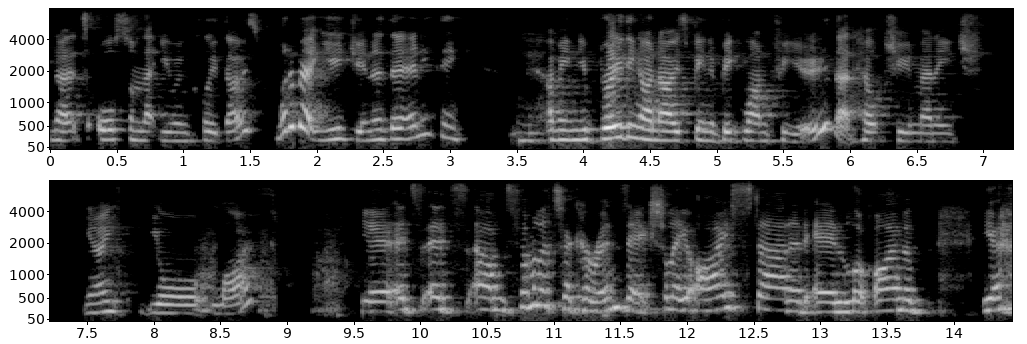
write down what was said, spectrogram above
know, it's awesome that you include those. What about you, Jen? Are there anything, yeah. I mean, your breathing, I know, has been a big one for you that helps you manage, you know, your life. Yeah, it's it's um, similar to Corinne's actually. I started and look, I'm a yeah,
